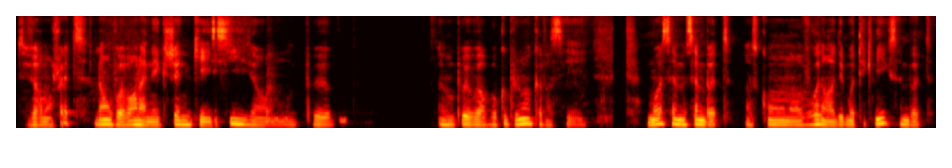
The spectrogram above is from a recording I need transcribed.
c'est vraiment chouette. Là on voit vraiment la next gen qui est ici, on peut on peut voir beaucoup plus loin enfin moi ça me ça me botte. Ce qu'on en voit dans la démo technique, ça me botte.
